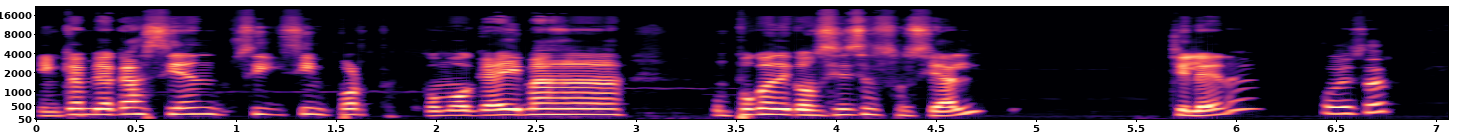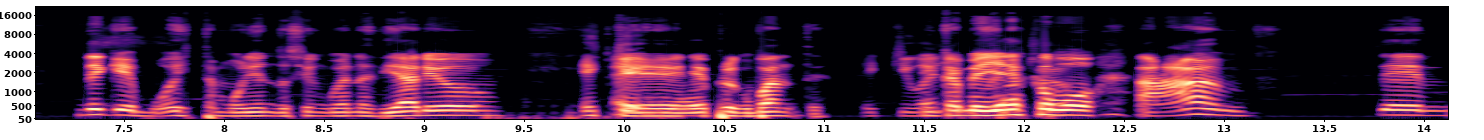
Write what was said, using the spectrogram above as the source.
En cambio, acá 100 sí, sí importa. Como que hay más. Un poco de conciencia social chilena, puede ser. De que, boy, están muriendo 100 güeyes diarios. es que, eh, es preocupante. es que igual en cambio, ya es como, ah, eh,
